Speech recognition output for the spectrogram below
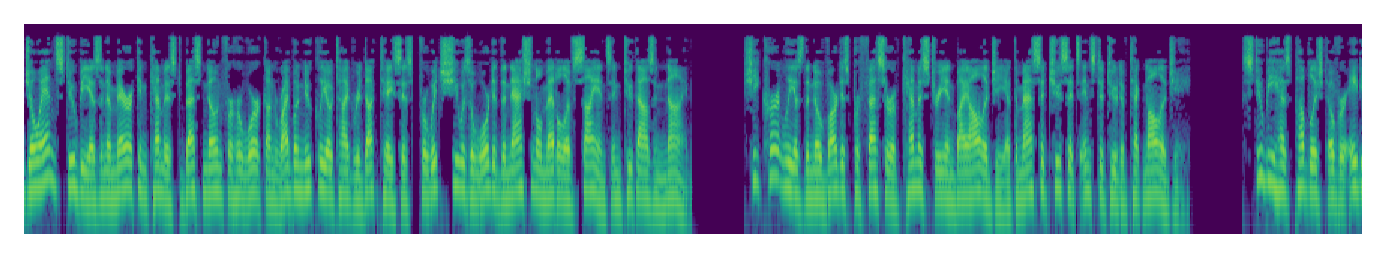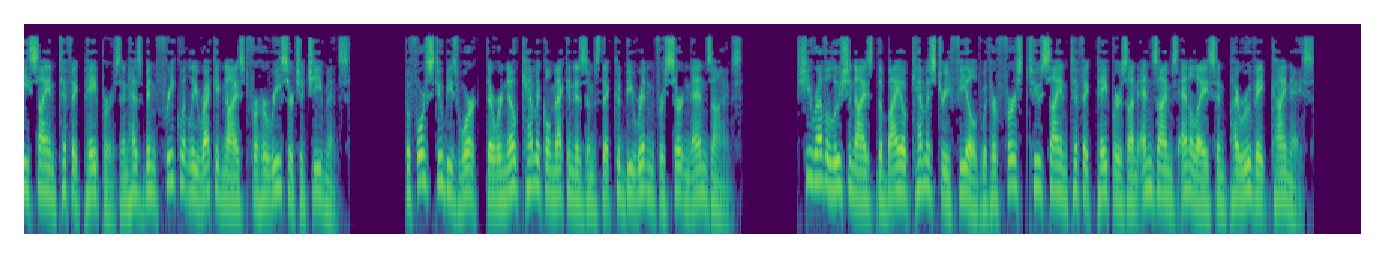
Joanne Stubbe is an American chemist best known for her work on ribonucleotide reductases, for which she was awarded the National Medal of Science in 2009. She currently is the Novartis Professor of Chemistry and Biology at the Massachusetts Institute of Technology. Stubbe has published over 80 scientific papers and has been frequently recognized for her research achievements. Before Stubbe's work, there were no chemical mechanisms that could be written for certain enzymes. She revolutionized the biochemistry field with her first two scientific papers on enzymes enolase and pyruvate kinase.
